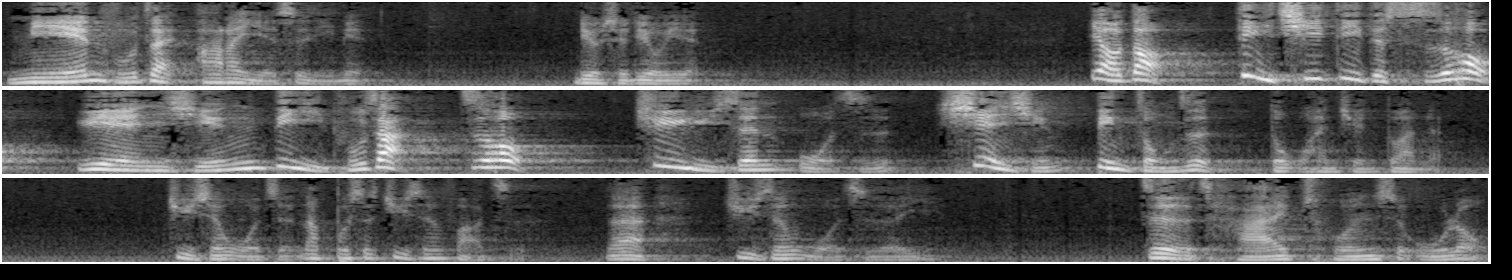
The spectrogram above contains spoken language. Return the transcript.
绵伏在阿赖耶识里面。六十六页，要到第七地的时候，远行地菩萨之后，具身我执现行，并种子都完全断了。具身我执，那不是具身法执，啊，具身我执而已。这才纯是无漏。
